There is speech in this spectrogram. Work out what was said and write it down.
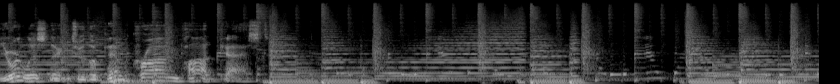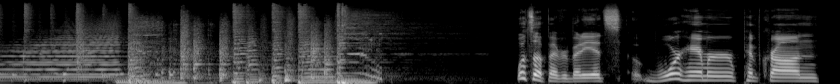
You're listening to the Pimpcron Podcast. What's up, everybody? It's Warhammer Pimpcron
